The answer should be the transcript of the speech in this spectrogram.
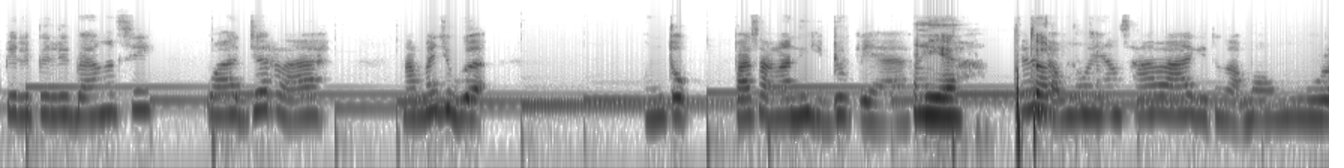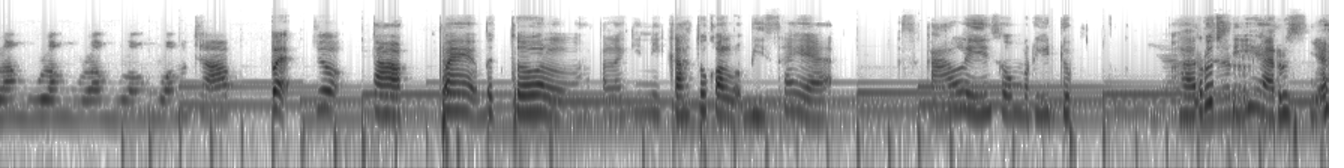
pilih-pilih banget sih. Wajar lah. Namanya juga untuk pasangan hidup ya. Iya kan Betul. nggak mau yang salah gitu. Nggak mau ngulang ulang ulang ulang ulang capek cok capek betul. Apalagi nikah tuh kalau bisa ya sekali seumur hidup. Ya, harus bener, sih harusnya.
